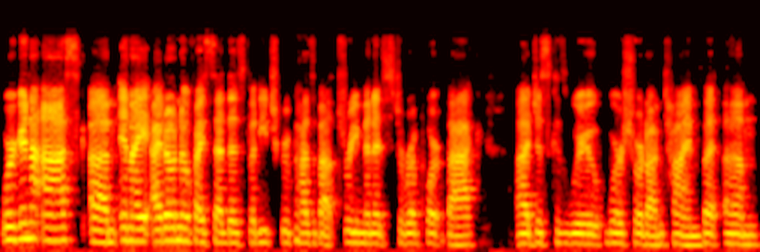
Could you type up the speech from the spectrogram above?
we're going to ask, um, and I, I don't know if I said this, but each group has about three minutes to report back, uh, just because we're we're short on time. But um,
